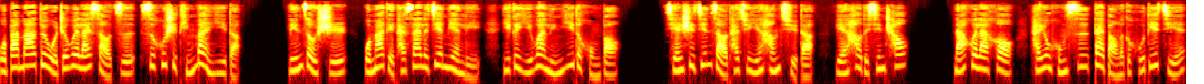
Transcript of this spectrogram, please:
我爸妈对我这未来嫂子似乎是挺满意的。临走时，我妈给她塞了见面礼，一个一万零一的红包，钱是今早她去银行取的，连号的新钞。拿回来后还用红丝带绑了个蝴蝶结。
